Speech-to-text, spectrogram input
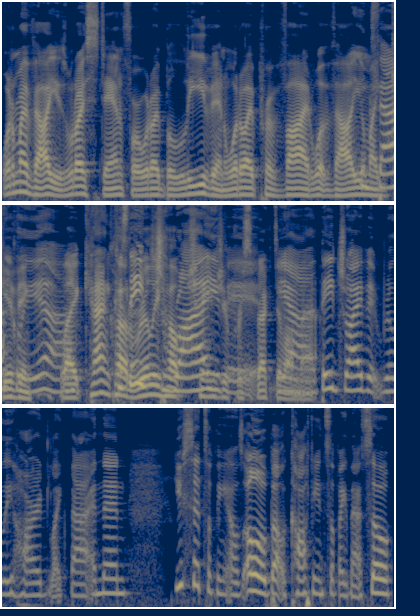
what are my values? What do I stand for? What do I believe in? What do I provide? What value am I giving? yeah. Like Cat and 'Cause Cloud really helped change drive your perspective yeah, on that. they drive it really hard like that. And then you said something else. Oh, about coffee and stuff like that. So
